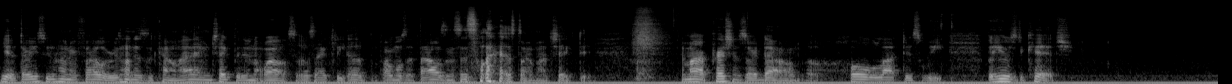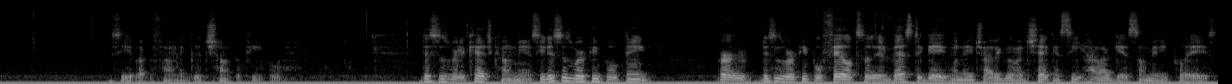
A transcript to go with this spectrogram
yeah, 3,200 followers on this account. I haven't checked it in a while, so it's actually up almost a thousand since the last time I checked it. And my impressions are down a whole lot this week. But here's the catch. Let's see if I can find a good chunk of people. This is where the catch come in. See, this is where people think, or this is where people fail to investigate when they try to go and check and see how I get so many plays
